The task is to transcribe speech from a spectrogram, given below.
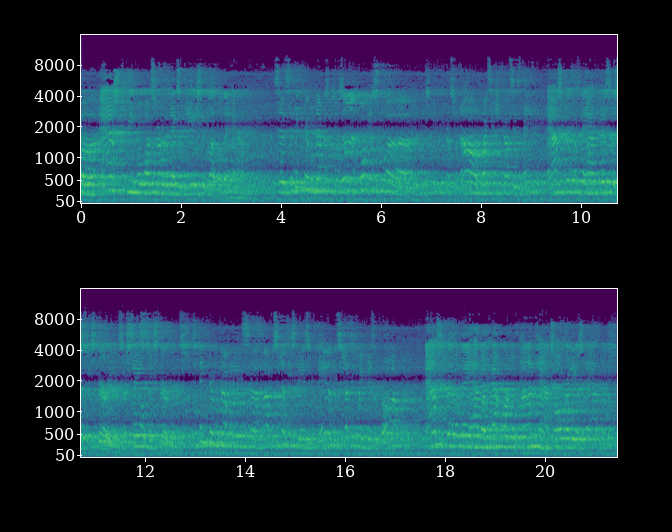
uh, ask people what sort of an education level they have. Você, você tem que perguntar para as pessoas, ah, qual é a sua evolução educacional, quais certificados vocês têm. Ask them if they have business experience or sales experience. Você tem que perguntar para eles, ah, você já tem experiência com venda, você já tem uma empresa própria. Ask them if they have a network of contacts already established.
